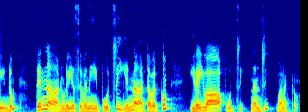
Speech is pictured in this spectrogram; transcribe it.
வேண்டும். தென்னாடுடைய சிவனே போற்றி என்ன ஆட்டவர்க்கும் இறைவா போற்றி. நன்றி வணக்கம்.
